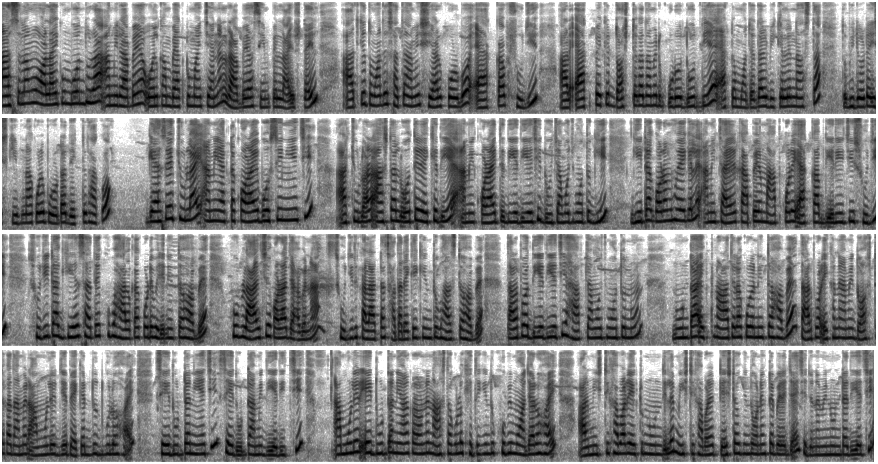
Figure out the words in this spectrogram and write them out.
আসসালামু আলাইকুম বন্ধুরা, আমি Rabeya welcome back to my channel Rabeya simple lifestyle আজকে তোমাদের সাথে আমি শেয়ার করব এক কাপ সুজি আর এক প্যাকেট দশ টাকা দামের গুঁড়ো দুধ দিয়ে একটা মজাদার বিকেলের নাস্তা। তো ভিডিওটা স্কিপ না করে পুরোটা দেখতে থাকো। গ্যাসের চুলায় আমি একটা কড়াই বসিয়ে নিয়েছি আর চুলার আঁচটা লোতে রেখে দিয়ে আমি কড়াইতে দিয়ে দিয়েছি দুই চামচ মতো ঘি। ঘিটা গরম হয়ে গেলে আমি চায়ের কাপের মাপ করে এক কাপ দিয়ে দিয়েছি সুজি। সুজিটা ঘিয়ের সাথে খুব হালকা করে ভেজে নিতে হবে। খুব লালচে করা যাবে না। সুজির কালারটা সাদা রেখে কিন্তু ভাজতে হবে। তারপর দিয়ে দিয়েছি হাফ চামচ মতো নুন। নুনটা একটু নাড়াচাড়া করে নিতে হবে। তারপর এখানে আমি দশ টাকা দামের আমুলের যে প্যাকেট দুধগুলো হয়, সেই দুধটা নিয়েছি। সেই দুধটা আমি দিয়ে দিচ্ছি। আমুলের এই দুধটা নেওয়ার কারণে নাস্তাগুলো খেতে কিন্তু খুবই মজার হয়। আর মিষ্টি খাবারে একটু নুন দিলে মিষ্টি খাবারের টেস্টটাও কিন্তু অনেকটা বেড়ে যায়, সেজন্য আমি নুনটা দিয়েছি।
